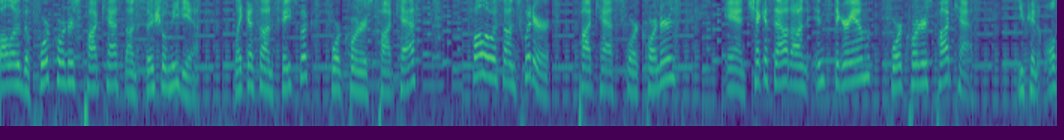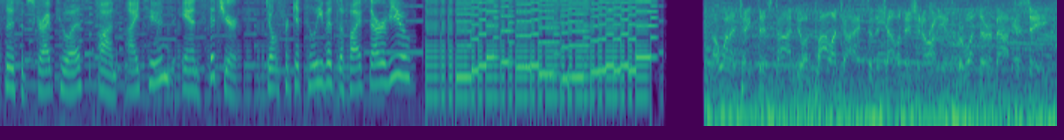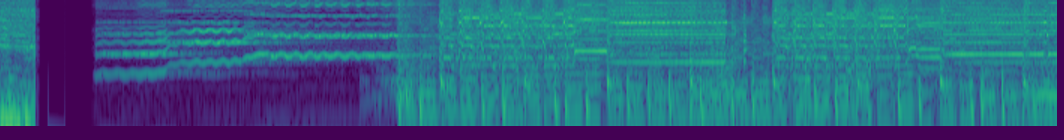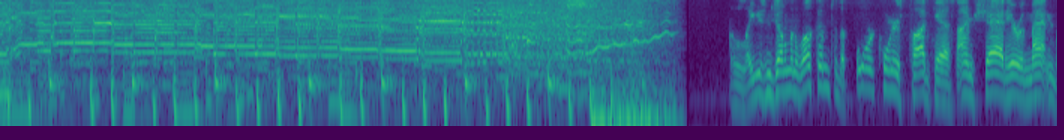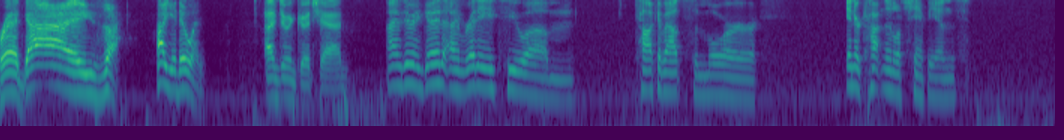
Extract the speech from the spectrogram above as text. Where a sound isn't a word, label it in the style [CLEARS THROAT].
follow the Four Corners Podcast on social media. Like us on Facebook, Four Corners Podcast. Follow us on Twitter, Podcast Four Corners. And check us out on Instagram, Four Corners Podcast. You can also subscribe to us on iTunes and Stitcher. Don't forget to leave us a five star review. Gentlemen, welcome to the Four Corners Podcast. I'm Shad here with Matt and Brad. Guys, how you doing? I'm doing good, Shad. I'm doing good. I'm ready to um, talk about some more Intercontinental Champions.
